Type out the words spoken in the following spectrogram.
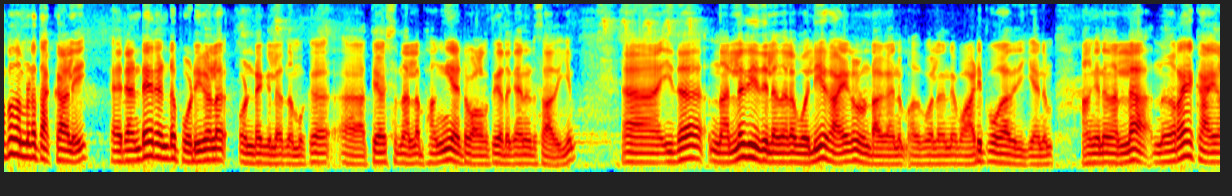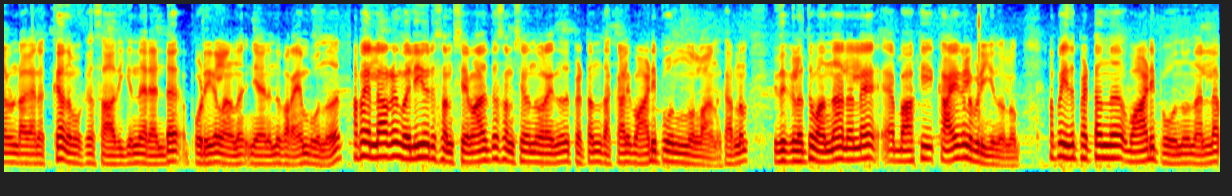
അപ്പോൾ നമ്മുടെ തക്കാളി രണ്ടേ രണ്ട് പൊടികൾ ഉണ്ടെങ്കിൽ നമുക്ക് അത്യാവശ്യം നല്ല ഭംഗിയായിട്ട് വളർത്തിയെടുക്കാനായിട്ട് സാധിക്കും. ഇത് നല്ല രീതിയിൽ നല്ല വലിയ കായകൾ ഉണ്ടാകാനും അതുപോലെ തന്നെ വാടിപ്പോകാതിരിക്കാനും അങ്ങനെ നല്ല നിറയെ കായകൾ ഉണ്ടാകാനൊക്കെ നമുക്ക് സാധിക്കുന്ന രണ്ട് പൊടികളാണ് ഞാനിന്ന് പറയാൻ പോകുന്നത്. അപ്പോൾ എല്ലാവരുടെയും വലിയൊരു സംശയം ആദ്യത്തെ സംശയം എന്ന് പറയുന്നത് പെട്ടെന്ന് തക്കാളി വാടിപ്പോകുന്നു എന്നുള്ളതാണ്. കാരണം ഇത് കിളുത്ത് വന്നാലല്ലേ ബാക്കി കായകൾ പിടിക്കുന്നുള്ളൂ. അപ്പോൾ ഇത് പെട്ടെന്ന് വാടിപ്പോകുന്നു നല്ല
